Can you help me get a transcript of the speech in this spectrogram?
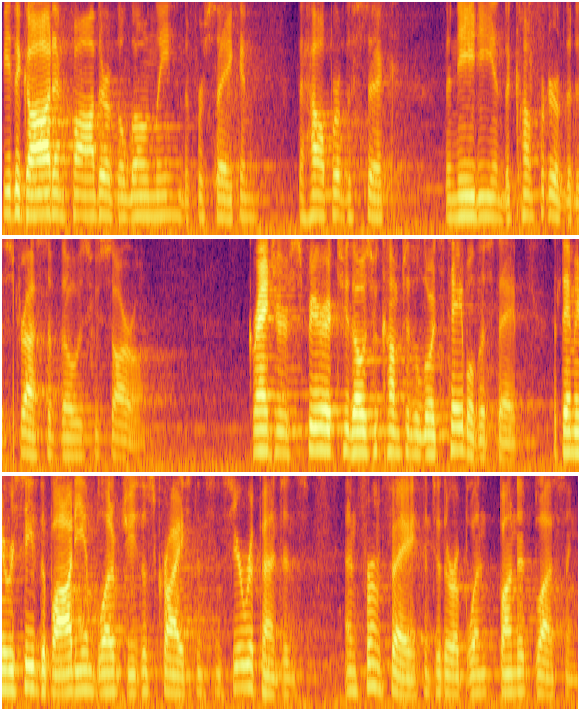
Be the God and Father of the lonely and the forsaken, the helper of the sick, the needy, and the comforter of the distress of those who sorrow. Grant your Spirit to those who come to the Lord's table this day, that they may receive the body and blood of Jesus Christ in sincere repentance and firm faith into their abundant blessing.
